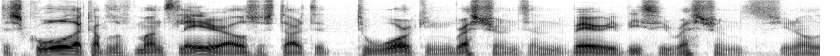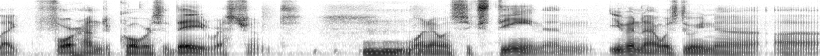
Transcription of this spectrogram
the school, a couple of months later, I also started to work in restaurants and very busy restaurants. You know, like 400 covers a day restaurants Mm. when I was 16, and even I was doing a, a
